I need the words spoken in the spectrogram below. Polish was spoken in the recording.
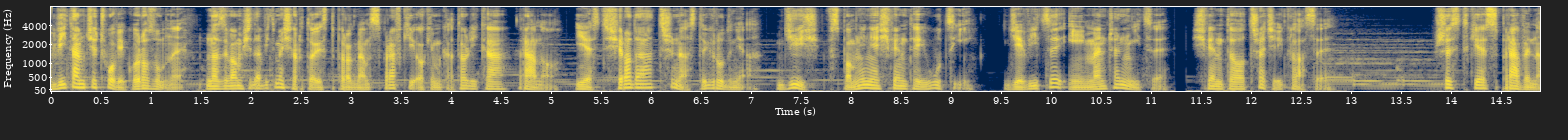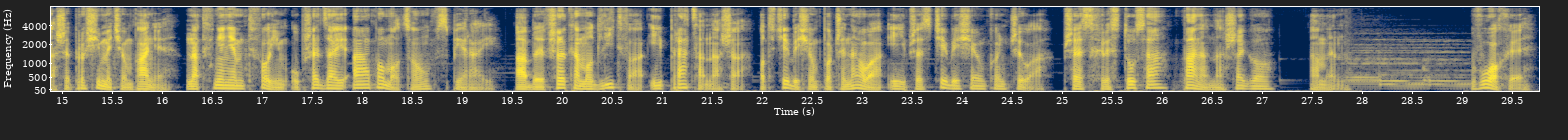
Witam Cię, człowieku rozumny. Nazywam się Dawid Mysior, to jest program Sprawki Okiem Katolika rano. Jest środa, 13 grudnia. Dziś wspomnienie świętej Łucji, dziewicy i męczennicy, święto trzeciej klasy. Wszystkie sprawy nasze prosimy Cię, Panie, natchnieniem Twoim uprzedzaj, a pomocą wspieraj. Aby wszelka modlitwa i praca nasza od Ciebie się poczynała i przez Ciebie się kończyła. Przez Chrystusa, Pana naszego. Amen. Włochy.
